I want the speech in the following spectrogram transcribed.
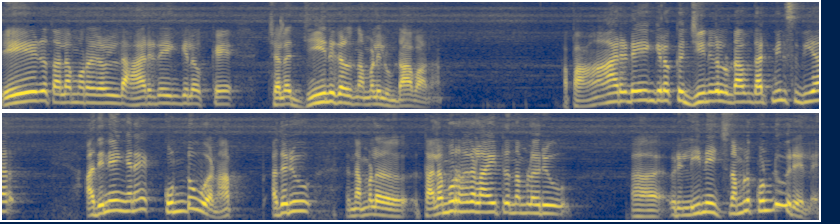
ഏഴ് തലമുറകളുടെ ആരുടെയെങ്കിലുമൊക്കെ ചില ജീനുകൾ നമ്മളിൽ ഉണ്ടാവാനാണ്. അപ്പോൾ ആരുടെയെങ്കിലുമൊക്കെ ജീനുകൾ ഉണ്ടാവും. ദാറ്റ് മീൻസ് വി ആർ അതിനെ ഇങ്ങനെ കൊണ്ടുപോകണം അതൊരു നമ്മൾ തലമുറകളായിട്ട് നമ്മളൊരു ഒരു ലീനേജ് നമ്മൾ കൊണ്ടുവരികയല്ലേ?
